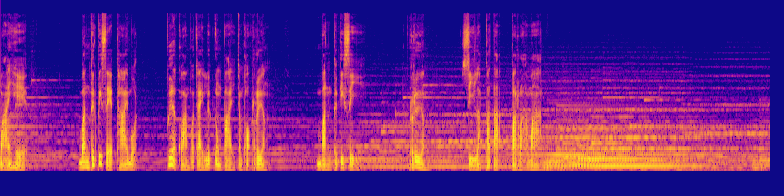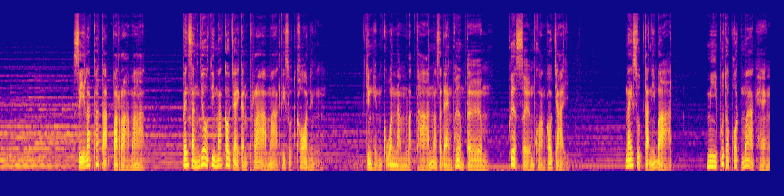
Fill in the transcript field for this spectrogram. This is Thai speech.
หมายเหตุ บันทึกพิเศษท้ายบทเพื่อความเข้าใจลึกลงไปจำเพาะเรื่อง บันทึกที่ 4 เรื่อง ศีลพตะปรามาตศีลพตะปรามาตเป็นสังโยชน์ที่มักเข้าใจกันพร่ามากที่สุดข้อหนึ่ง จึงเห็นควรนำหลักฐานมาแสดงเพิ่มเติม เพื่อเสริมความเข้าใจ ในสุตตานิบาต มีพุทธพจน์มากแห่ง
